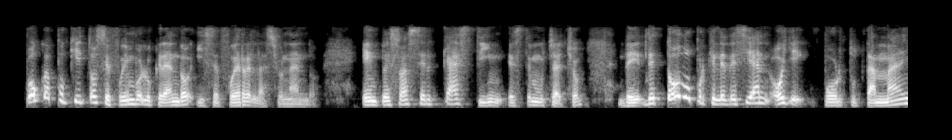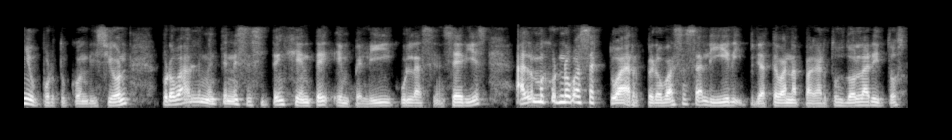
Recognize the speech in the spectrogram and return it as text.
Poco a poquito se fue involucrando y se fue relacionando. Empezó a hacer casting este muchacho de, de todo, porque le decían, oye, por tu tamaño, por tu condición, probablemente necesiten gente en películas, en series. A lo mejor no vas a actuar, pero vas a salir y ya te van a pagar tus dolaritos,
